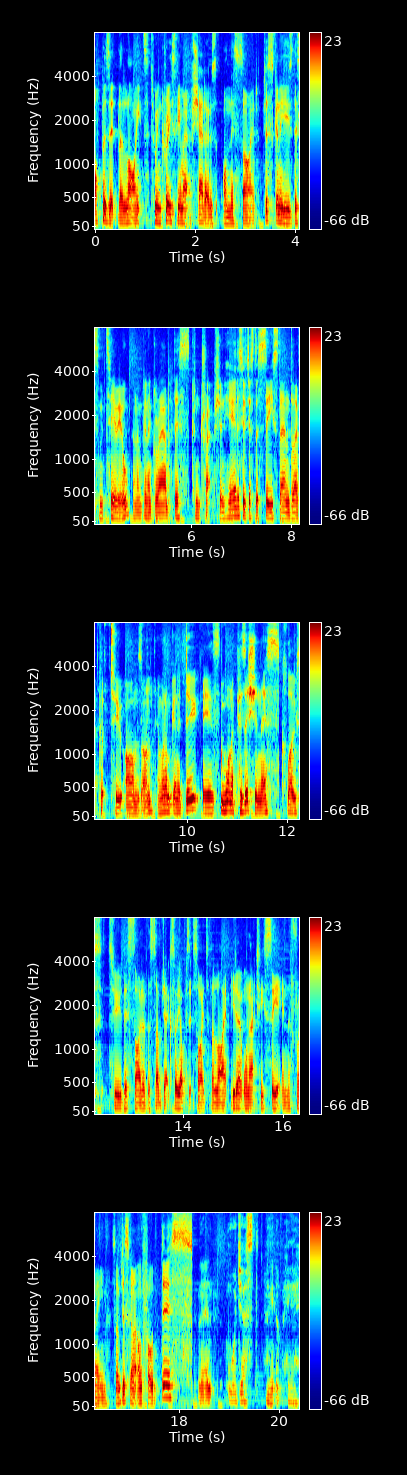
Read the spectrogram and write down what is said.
opposite the light to increase the amount of shadows on this side. Just gonna use this material and I'm gonna grab this contraption here. This is just a C stand that I've put two arms on. And what I'm gonna do is we wanna position this close to this side of the subject, so the opposite side to the light. You don't wanna actually see it in the frame. So I'm just gonna unfold this, then we'll just hang it up here.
